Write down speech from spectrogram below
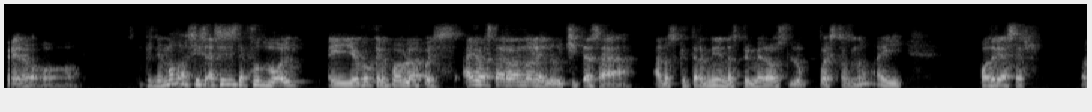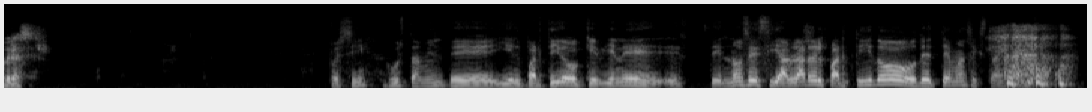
Pero, pues de modo, así, así es este fútbol. Y yo creo que el Puebla, pues, ahí va a estar dándole luchitas a, a los que terminen los primeros puestos, ¿no? Ahí podría ser, podría ser. Pues sí, justamente. Y el partido que viene, este, no sé si hablar del partido o de temas extranjeros.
